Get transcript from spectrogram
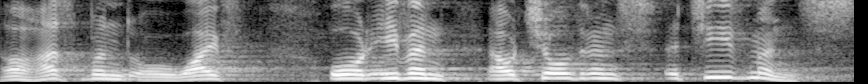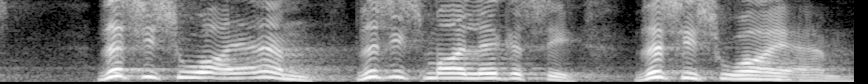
our husband or wife, or even our children's achievements. This is who I am. This is my legacy. This is who I am.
